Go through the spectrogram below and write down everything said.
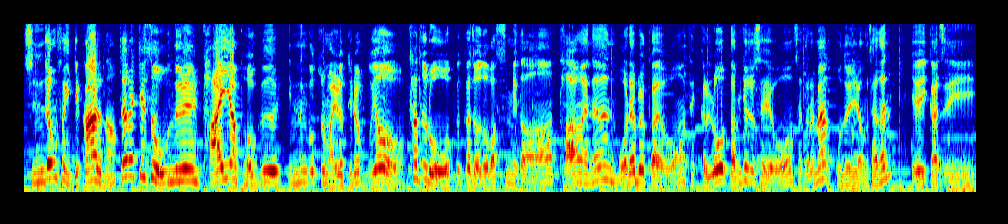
진정성 있게 까야 되나? 자 이렇게 해서 오늘 다이아 버그 있는 것 좀 알려드렸고요. 스타드롭 끝까지 얻어봤습니다. 다음에는 뭘 해볼까요? 댓글로 남겨주세요. 자 그러면 오늘 영상은 여기까지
